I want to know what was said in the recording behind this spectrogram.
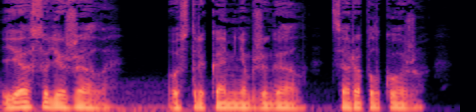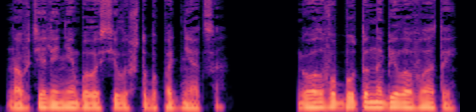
Ясу лежала. Острый камень обжигал, царапал кожу, но в теле не было сил, чтобы подняться. Голову будто набило ватой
